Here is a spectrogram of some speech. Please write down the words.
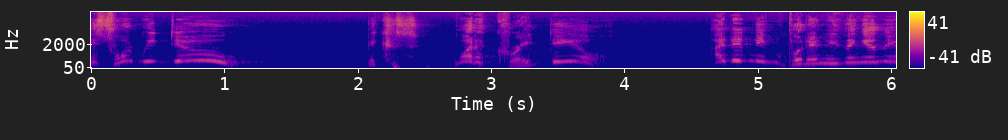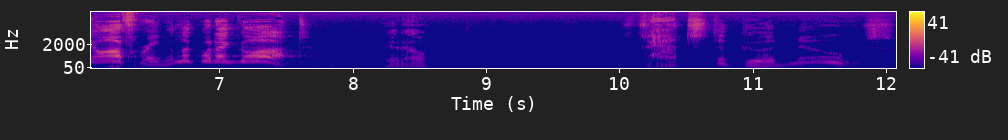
It's what we do. Because what a great deal. I didn't even put anything in the offering. Look what I got. You know? That's the good news.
